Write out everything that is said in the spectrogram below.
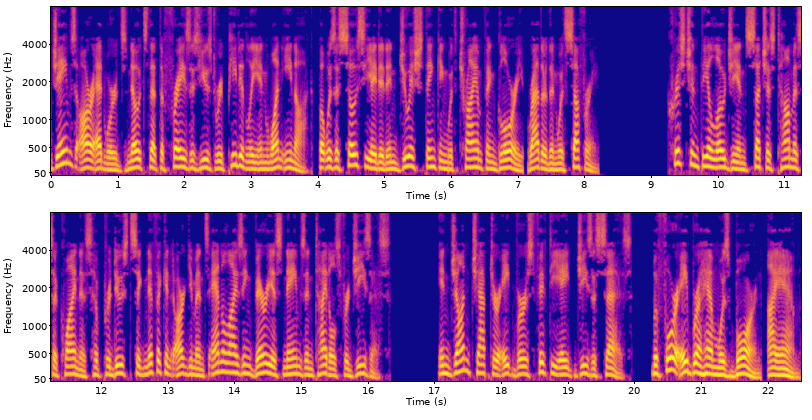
James R. Edwards notes that the phrase is used repeatedly in 1 Enoch, but was associated in Jewish thinking with triumph and glory, rather than with suffering. Christian theologians such as Thomas Aquinas have produced significant arguments analyzing various names and titles for Jesus. In John chapter 8 verse 58 Jesus says, "Before Abraham was born, I am."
